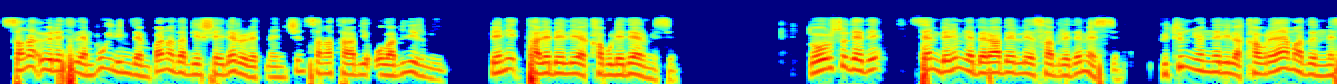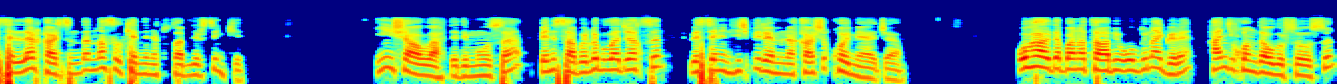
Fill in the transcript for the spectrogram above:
Sana öğretilen bu ilimden bana da bir şeyler öğretmen için sana tabi olabilir miyim? Beni talebeliğe kabul eder misin? Doğrusu dedi, sen benimle beraberliğe sabredemezsin. Bütün yönleriyle kavrayamadığın meseleler karşısında nasıl kendini tutabilirsin ki? İnşallah dedi Musa, beni sabırlı bulacaksın ve senin hiçbir emrine karşı koymayacağım. O halde bana tabi olduğuna göre hangi konuda olursa olsun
